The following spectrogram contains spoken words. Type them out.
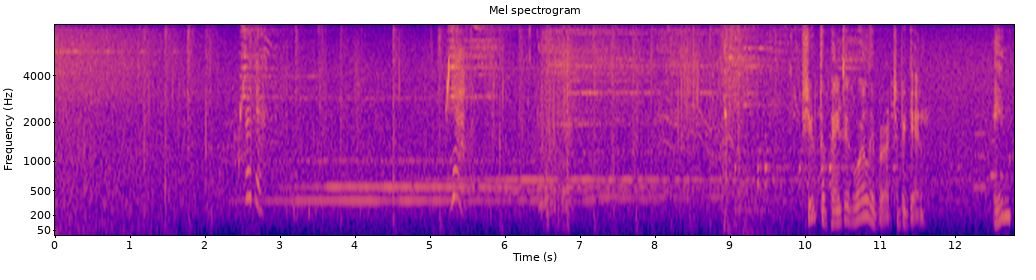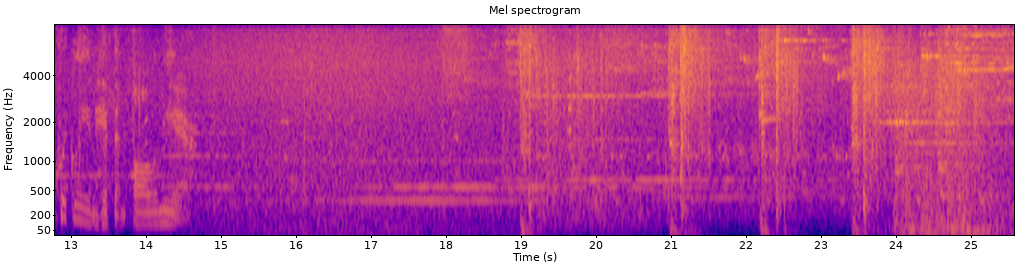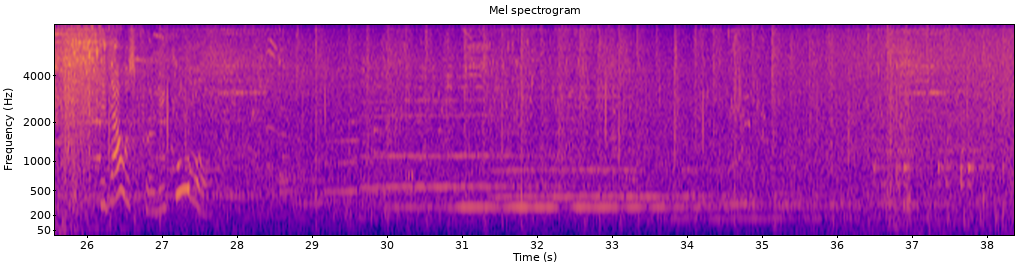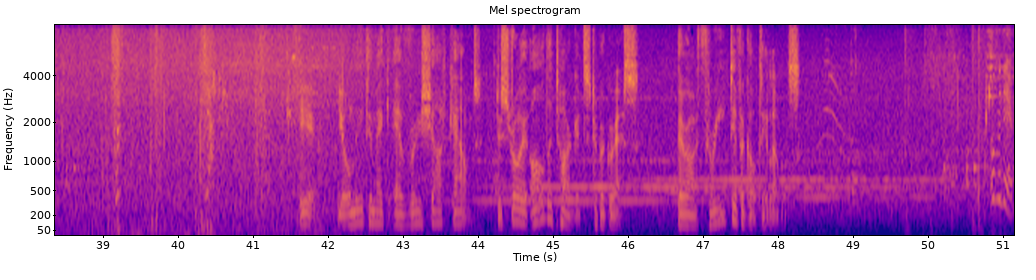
Right there. Yeah. Shoot the painted whirlybird to begin. Aim quickly and hit them all in the air. To make every shot count. Destroy all the targets to progress. There are three difficulty levels. Over there.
